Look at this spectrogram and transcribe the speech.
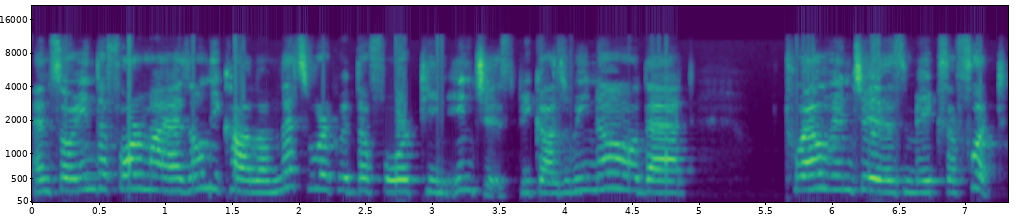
And so in the forma as only column, let's work with the 14 inches because we know that 12 inches makes a foot.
